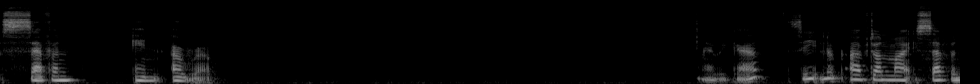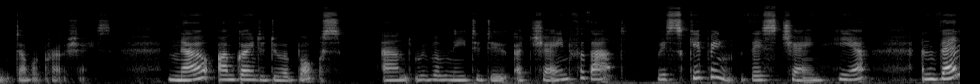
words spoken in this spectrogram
seven in a row. There we go See, look, I've done my seven double crochets. Now I'm going to do a box and we will need to do a chain for that. We're skipping this chain here and then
